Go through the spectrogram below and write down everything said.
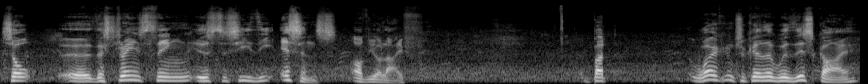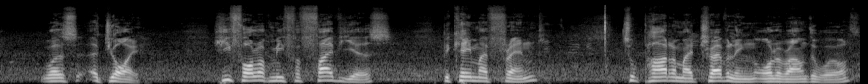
so uh, the strange thing is to see the essence of your life. Working together with this guy was a joy. He followed me for five years, became my friend, took part of my traveling all around the world,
